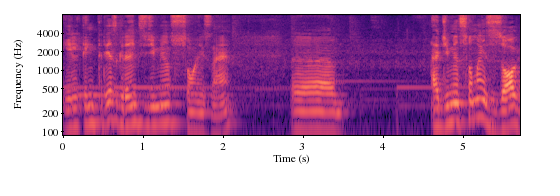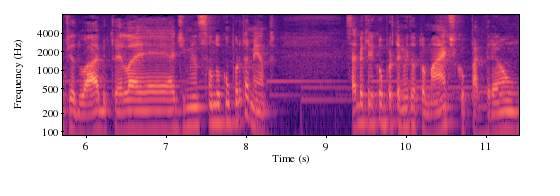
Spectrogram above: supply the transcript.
ele tem três grandes dimensões, né? Uh, a dimensão mais óbvia do hábito ela é a dimensão do comportamento. Sabe aquele comportamento automático, padrão,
